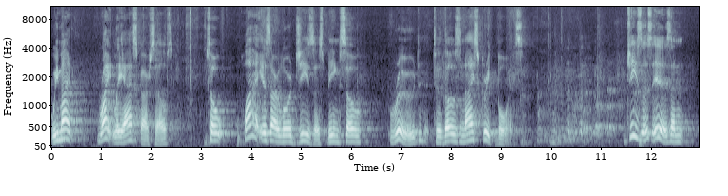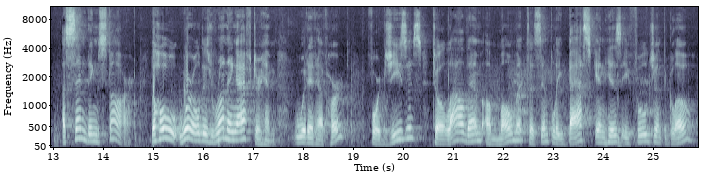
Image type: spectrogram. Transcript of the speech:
we might rightly ask ourselves so, why is our Lord Jesus being so rude to those nice Greek boys? Jesus is an ascending star. The whole world is running after him. Would it have hurt for Jesus to allow them a moment to simply bask in his effulgent glow?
